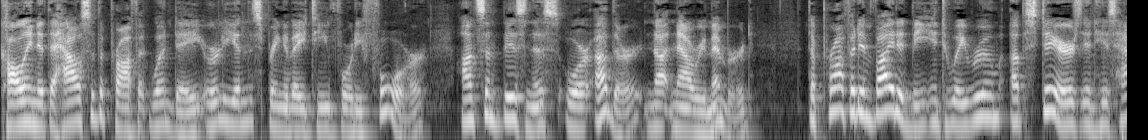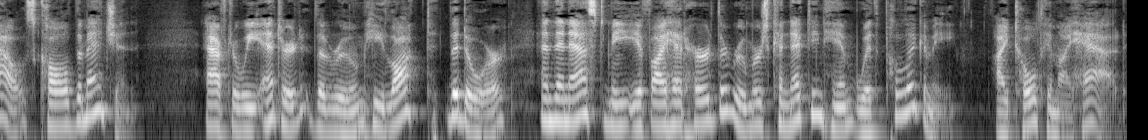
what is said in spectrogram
Calling at the house of the prophet one day early in the spring of 1844 on some business or other not now remembered, the prophet invited me into a room upstairs in his house called the mansion. After we entered the room, he locked the door and then asked me if I had heard the rumors connecting him with polygamy. I told him I had.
